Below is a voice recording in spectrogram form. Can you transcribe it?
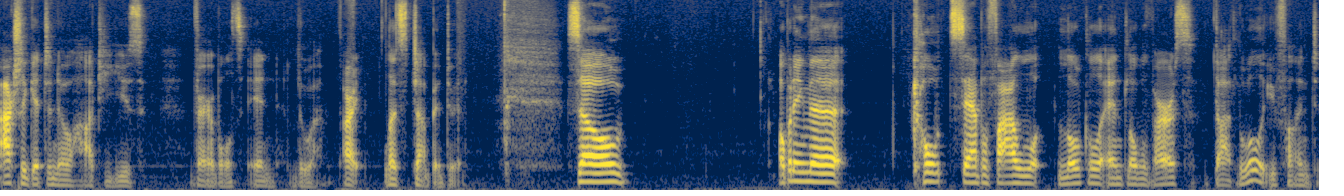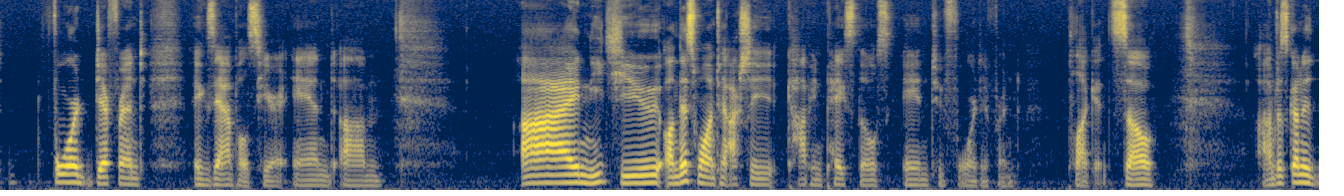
actually get to know how to use variables in Lua. All right, let's jump into it. So opening the code sample file lo local and global vars.lua, you find four different examples here. And um, I need you on this one to actually copy and paste those into four different plugins. So I'm just going to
